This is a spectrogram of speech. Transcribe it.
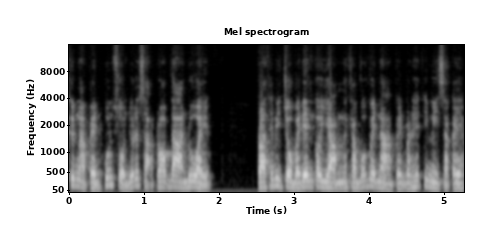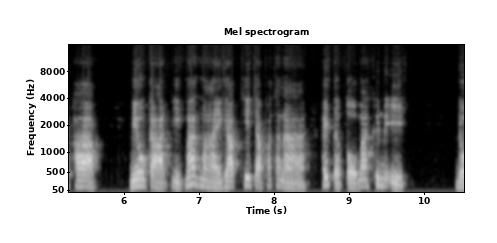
ขึ้นมาเป็นหุ้นส่วนยุทธศาสตร์รอบด้านด้วย ประธานาธิบดีโจไบเดนก็ย้ำนะครับว่าเวียดนามเป็นประเทศที่มีศักยภาพ มีโอกาสอีกมากมายครับที่จะพัฒนาให้เติบโตมากขึ้นไปอีก โด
